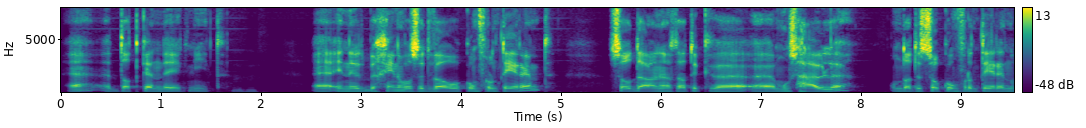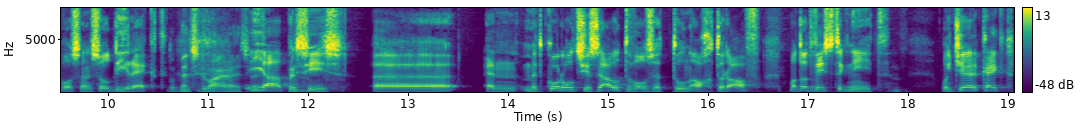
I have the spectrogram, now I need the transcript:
Hè? Dat kende ik niet. Mm -hmm. in het begin was het wel confronterend zodanig dat ik uh, uh, moest huilen. Omdat het zo confronterend was en zo direct. Dat mensen de waarheid zeggen. Ja, precies. Uh, en met korreltje zout was het toen achteraf. Maar dat wist ik niet. Hm. Want je, kijk,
